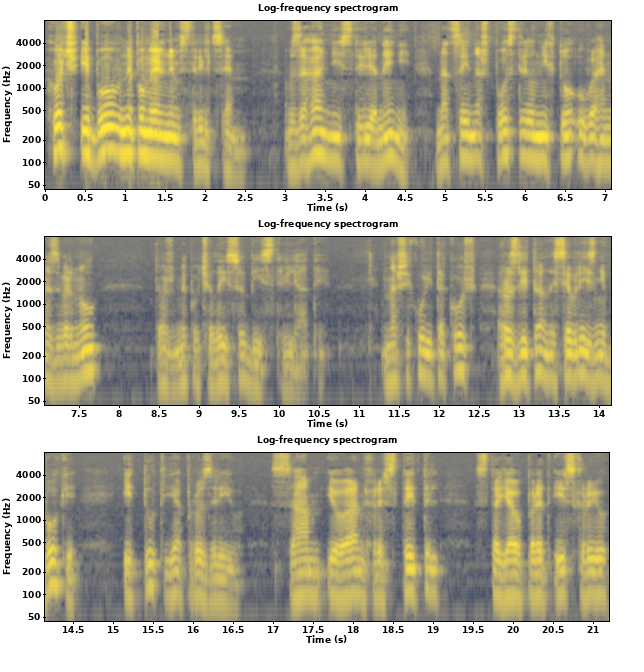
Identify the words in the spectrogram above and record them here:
хоч і був непомильним стрільцем. В загальній стрілянині на цей наш постріл ніхто уваги не звернув, тож ми почали й собі стріляти. Наші кулі також розліталися в різні боки, і тут я прозрів. Сам Іоанн Хреститель стояв перед іскрою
